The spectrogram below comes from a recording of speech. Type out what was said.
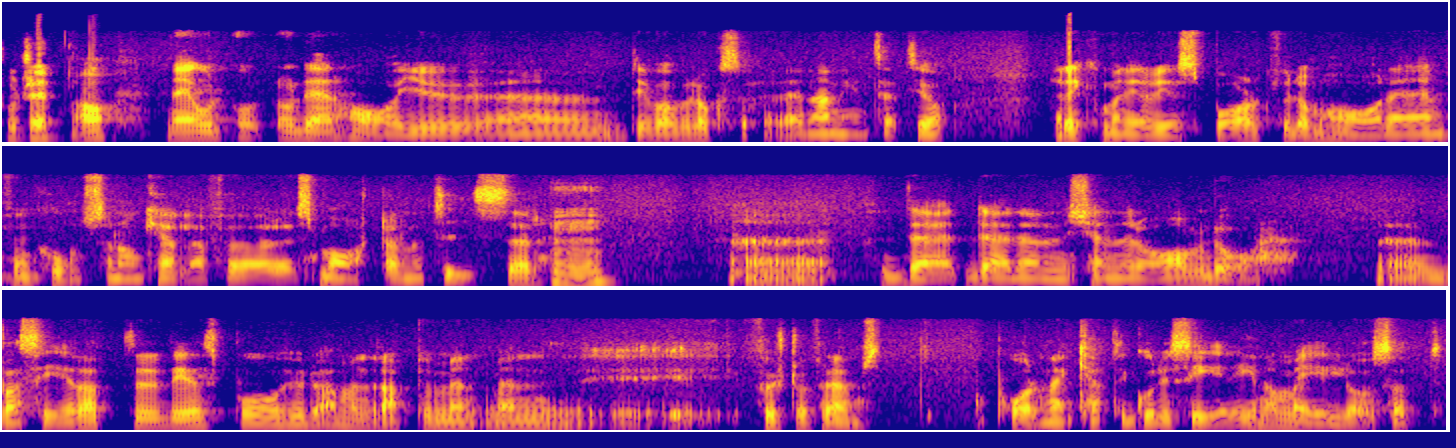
fortsätt. Ja, nej, och, och, och, där har ju, eh, det var väl också en anledning till att jag rekommenderar just Spark för de har en funktion som de kallar för smarta notiser. Mm. Eh, där, där den känner av då Eh, baserat dels på hur du använder appen men, men eh, först och främst på den här kategoriseringen av mail då, så att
